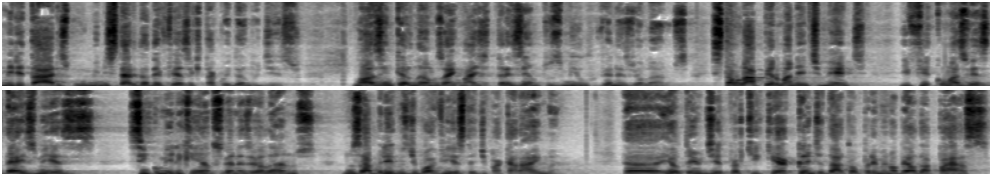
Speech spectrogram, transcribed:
militares, o Ministério da Defesa que está cuidando disso. Nós internamos aí mais de 300 mil venezuelanos. Estão lá permanentemente e ficam, às vezes, 10 meses, 5.500 venezuelanos nos abrigos de Boa Vista e de Pacaraima. Uh, eu tenho dito aqui que é candidato ao Prêmio Nobel da Paz,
